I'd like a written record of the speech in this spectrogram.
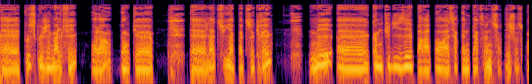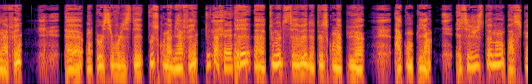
euh, tout ce que j'ai mal fait. Voilà. Donc euh, là-dessus, il n'y a pas de secret. Mais comme tu disais par rapport à certaines personnes sur des choses qu'on a fait, euh, on peut aussi vous lister tout ce qu'on a bien fait Tout à fait. et euh, tout notre CV de tout ce qu'on a pu euh, accomplir. Et c'est justement parce que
